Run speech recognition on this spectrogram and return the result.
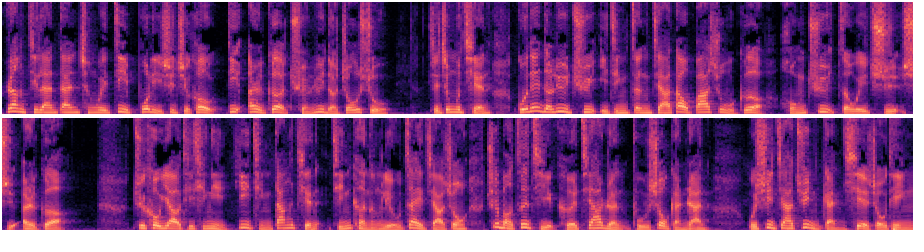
让吉兰丹成为继玻璃市之后第二个全绿的州属。截至目前，国内的绿区已经增加到八十五个，红区则维持十二个。最后要提醒你，疫情当前，尽可能留在家中，确保自己和家人不受感染。我是嘉俊，感谢收听。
